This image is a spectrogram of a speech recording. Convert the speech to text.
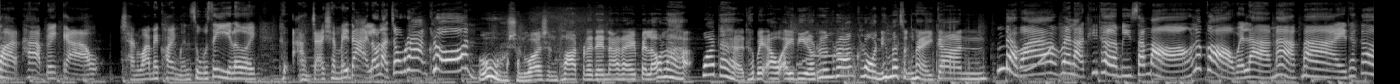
วาดภาพด้วยกาว ฉันว่าไม่ค่อยเหมือนซูซี่เลย เธออ่านใจฉันไม่ได้แล้วล่ะเจ้าร่างโคลนโอ้ฉันว่าฉันพลาดประเด็นอะไรไปแล้วล่ะ ว่าแต่เธอไปเอาไอเดียเรื่องร่างโคลนนี้มาจากไหนกันแต่ว่าเวลา ที่เธอมีสมองแล้วก็เวลามากมายเธอก็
